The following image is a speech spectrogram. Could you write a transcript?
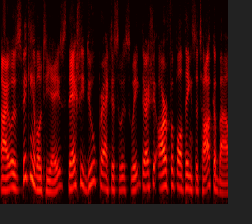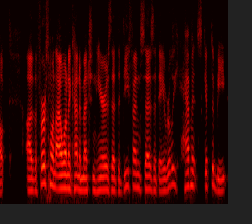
All right. Well, speaking of OTAs, they actually do practice this week. There actually are football things to talk about. Uh, the first one I want to kind of mention here is that the defense says that they really haven't skipped a beat.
